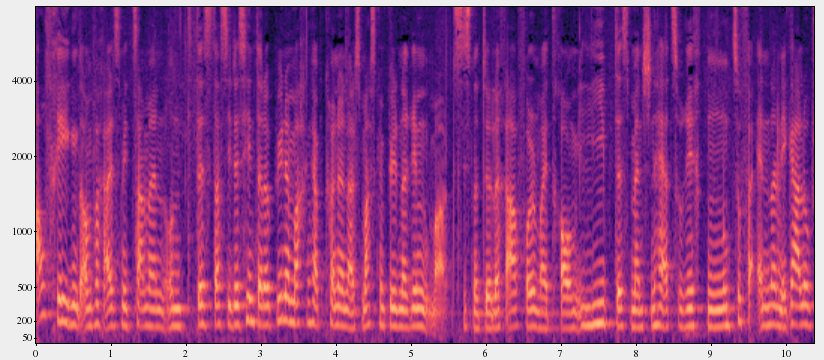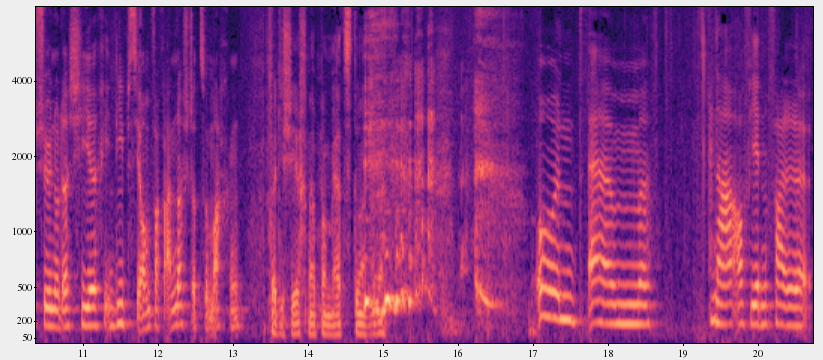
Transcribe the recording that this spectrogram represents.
aufregend einfach alles mit zusammen. Und das, dass ich das hinter der Bühne machen habe können als Maskenbildnerin, das ist natürlich auch voll mein Traum. Ich liebe das, Menschen herzurichten und zu verändern, egal ob schön oder schier. Ich liebe sie einfach anders zu machen. Bei die Schirchen hat man März tun, oder? und ähm, na, auf jeden Fall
